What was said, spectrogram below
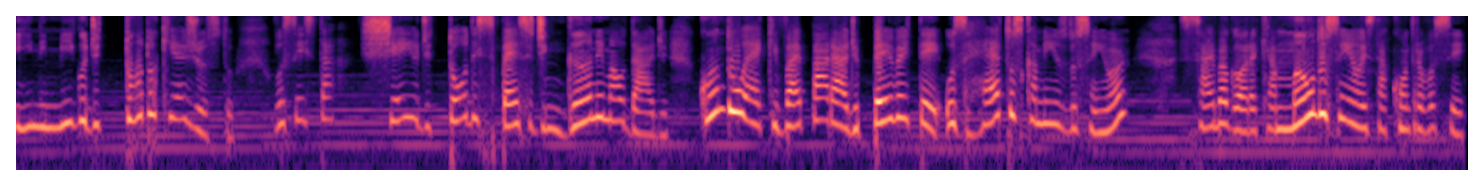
e inimigo de tudo que é justo. Você está cheio de toda espécie de engano e maldade. Quando é que vai parar de perverter os retos caminhos do Senhor? Saiba agora que a mão do Senhor está contra você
